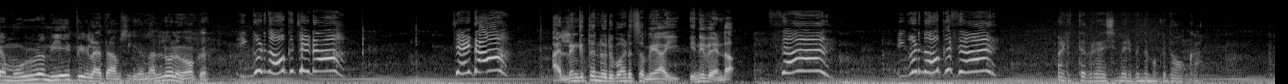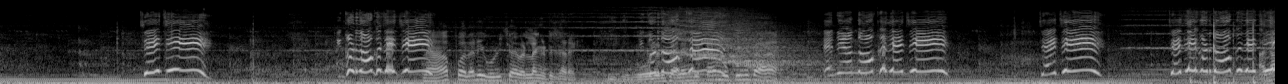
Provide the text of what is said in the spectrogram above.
ഏരിയ മുഴുവൻ വി ഐ പികളായി താമസിക്കുന്നത്. നല്ലപോലെ നോക്ക്. ഇങ്ങോട്ട് നോക്ക് ചേട്ടാ. ചേട്ടാ. അല്ലെങ്കിൽ തന്നെ ഒരുപാട് സമയമായി. ഇനി വേണ്ട. സാർ ഇങ്ങോട്ട് നോക്ക് സാർ. അടുത്ത പ്രാവശ്യം വരുമ്പോ നമുക്ക് നോക്കാം. ചേച്ചി. ഇങ്ങോട്ട് നോക്ക് ചേച്ചി. നാൽപ്പതടി കുഴിച്ചാൽ വെള്ളം കിട്ടും സാറേ. ഇതുപോലെ ഇങ്ങോട്ട് സ്ഥലം നോക്ക്. കിട്ടാൻ ബുദ്ധിമുട്ടാ. എന്നെ ഒന്ന് നോക്ക് ചേച്ചി. ചേച്ചി. ചേച്ചി ഇങ്ങോട്ട് നോക്ക് ചേച്ചി.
